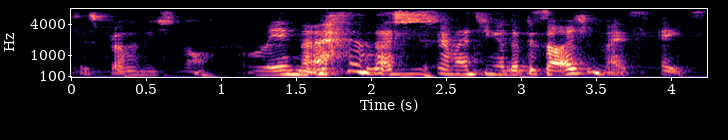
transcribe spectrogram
vocês provavelmente vão ler na, na chamadinha do episódio, mas é isso.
